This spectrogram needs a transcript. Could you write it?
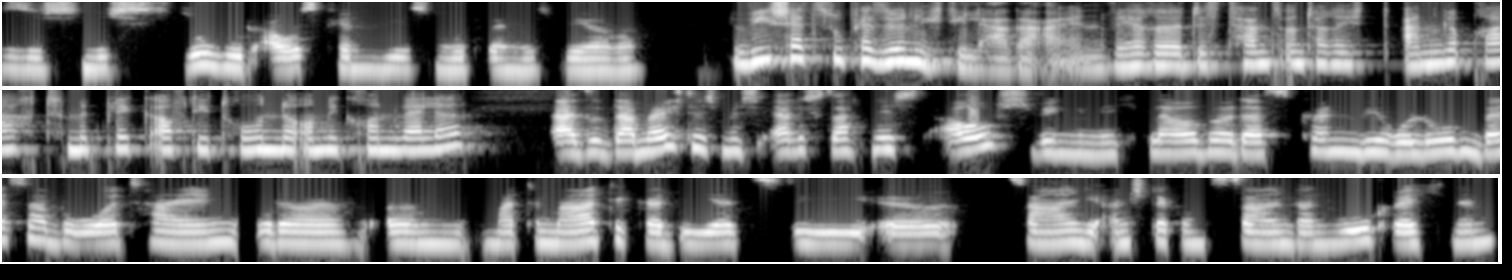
sich nicht so gut auskennen, wie es notwendig wäre. Wie schätzt du persönlich die Lage ein? Wäre Distanzunterricht angebracht mit Blick auf die drohende Omikron-Welle? Also da möchte ich mich ehrlich gesagt nicht aufschwingen. Ich glaube, das können Virologen besser beurteilen oder ähm, Mathematiker, die jetzt die äh, Zahlen, die Ansteckungszahlen dann hochrechnen.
